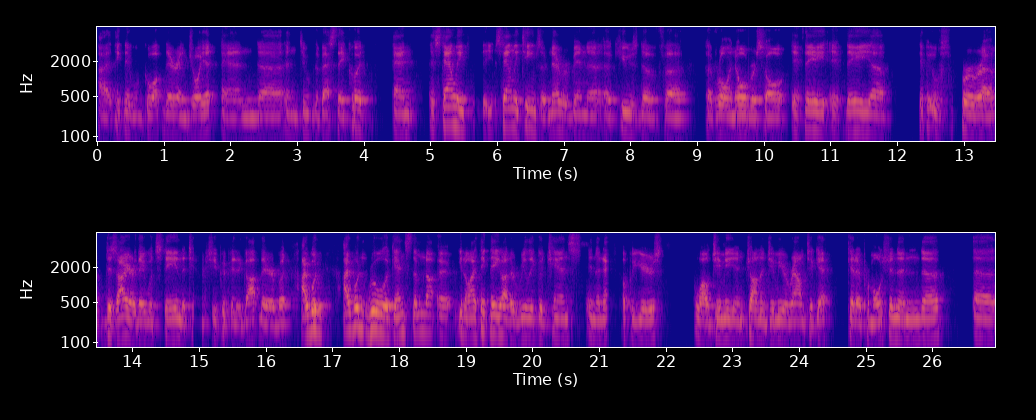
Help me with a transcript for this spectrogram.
I think they would go up there, enjoy it, and uh, and do the best they could. And, and Stanley Stanley teams have never been uh, accused of of rolling over. So if they if they uh, if it was for uh, desire, they would stay in the championship if it got there. But I wouldn't I wouldn't rule against them. Not you know I think they got a really good chance in the next couple years while Jimmy and John and Jimmy are around to get get a promotion. And uh, uh,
